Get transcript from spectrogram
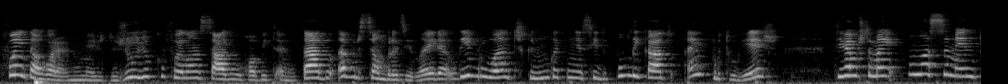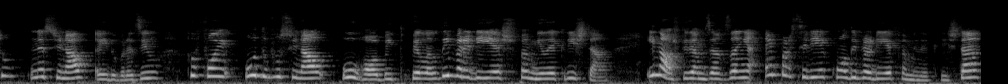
Foi então agora no mês de julho que foi lançado o Hobbit Anotado, a versão brasileira, livro antes que nunca tinha sido publicado em português. Tivemos também um lançamento nacional aí do Brasil, que foi o devocional O Hobbit pela Livrarias Família Cristã. E nós fizemos a resenha em parceria com a Livraria Família Cristã,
